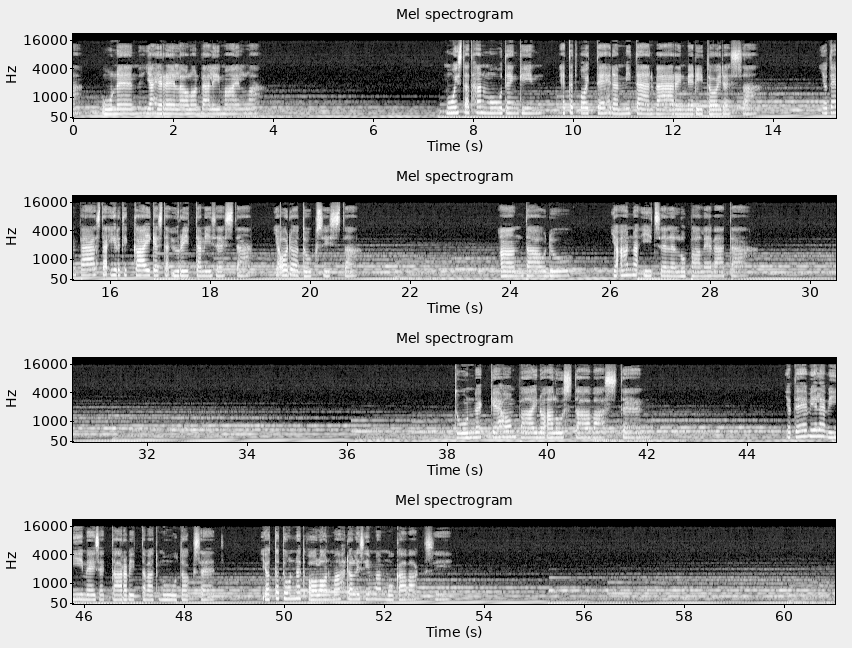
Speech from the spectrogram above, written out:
unen ja hereilläolon välimailla. Muistathan muutenkin, että et voi tehdä mitään väärin meditoidessa joten päästä irti kaikesta yrittämisestä ja odotuksista. Antaudu ja anna itselle lupa levätä. Tunne kehon paino alustaa vasten ja tee vielä viimeiset tarvittavat muutokset, jotta tunnet olon mahdollisimman mukavaksi.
